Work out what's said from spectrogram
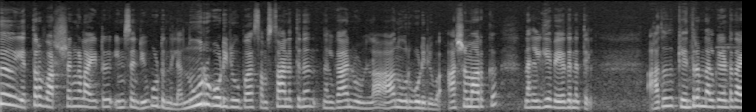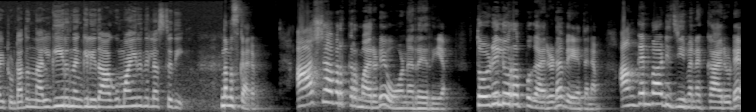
നമുക്ക് എത്ര വർഷങ്ങളായിട്ട് ഇൻസെന്റീവ് കൂട്ടുന്നില്ല. നൂറ് കോടി രൂപ സംസ്ഥാനത്തിന് നൽകാനുള്ള ആ നൂറ് കോടി രൂപ ആശമാർക്ക് നൽകിയ വേതനത്തിൽ അത് കേന്ദ്രം നൽകേണ്ടതായിട്ടുണ്ട്. അത് നൽകിയിരുന്നെങ്കിൽ ഇതാകുമായിരുന്നില്ല സ്ഥിതി. നമസ്കാരം. ആശാവർക്കർമാരുടെ ഓണറേറിയം തൊഴിലുറപ്പുകാരുടെ വേതനം അംഗൻവാടി ജീവനക്കാരുടെ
